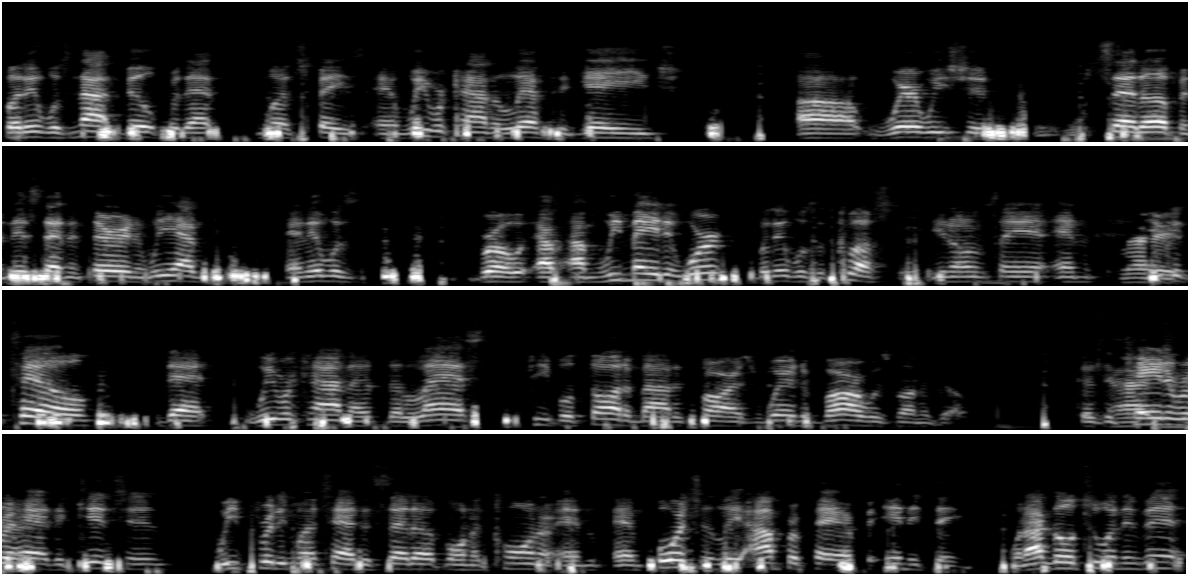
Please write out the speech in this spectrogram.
but it was not built for that much space, and we were kind of left to gauge uh, where we should set up and this, that, and third, and we have, and it was, bro, I, I, we made it work, but it was a cluster. You know what I'm saying? And right. you could tell that we were kind of the last people thought about as far as where the bar was going to go, because the gotcha. caterer had the kitchen. We pretty much had to set up on a corner, and and fortunately, I'm prepared for anything. When I go to an event,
